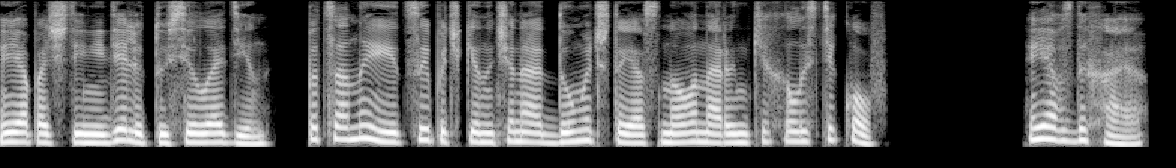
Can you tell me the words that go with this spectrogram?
Я почти неделю тусил один. Пацаны и цыпочки начинают думать, что я снова на рынке холостяков. Я вздыхаю.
